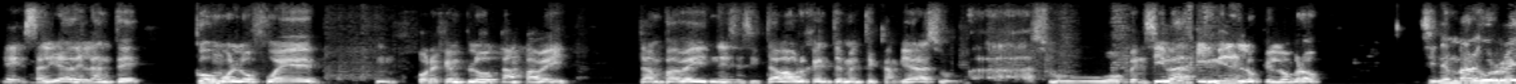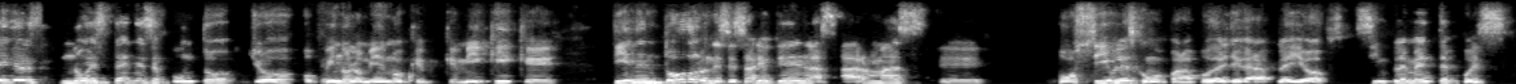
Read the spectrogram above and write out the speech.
eh, salir adelante, como lo fue, por ejemplo, Tampa Bay. Tampa Bay necesitaba urgentemente cambiar a su, a su ofensiva y miren lo que logró. Sin embargo, Raiders no está en ese punto. Yo opino sí. lo mismo que, que Mickey, que tienen todo lo necesario, tienen las armas eh, posibles como para poder llegar a playoffs, simplemente pues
